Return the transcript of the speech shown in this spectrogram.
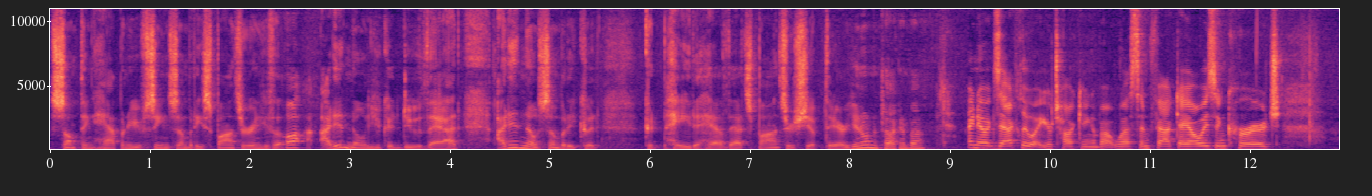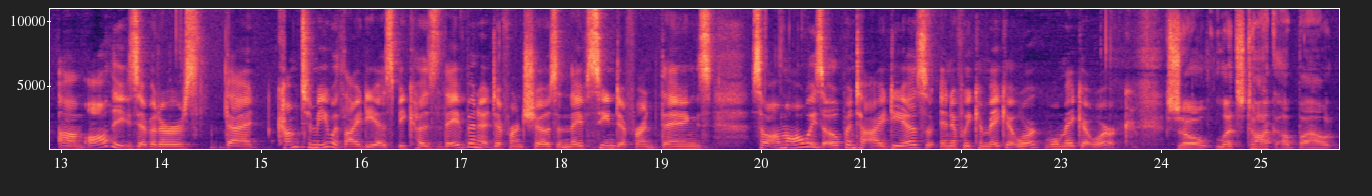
something happen or you've seen somebody sponsor and you thought, oh, I didn't know you could do that. I didn't know somebody could could pay to have that sponsorship there. You know what I'm talking about? I know exactly what you're talking about, Wes. In fact, I always encourage um, all the exhibitors that come to me with ideas because they've been at different shows and they've seen different things. So I'm always open to ideas, and if we can make it work, we'll make it work. So let's talk about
